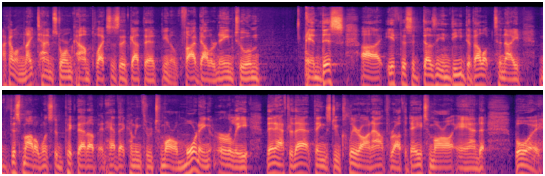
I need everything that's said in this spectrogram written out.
I call them nighttime storm complexes. They've got that, you know, $5 name to them and this, uh, if this does indeed develop tonight, this model wants to pick that up and have that coming through tomorrow morning early. Then after that, things do clear on out throughout the day tomorrow. And boy,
